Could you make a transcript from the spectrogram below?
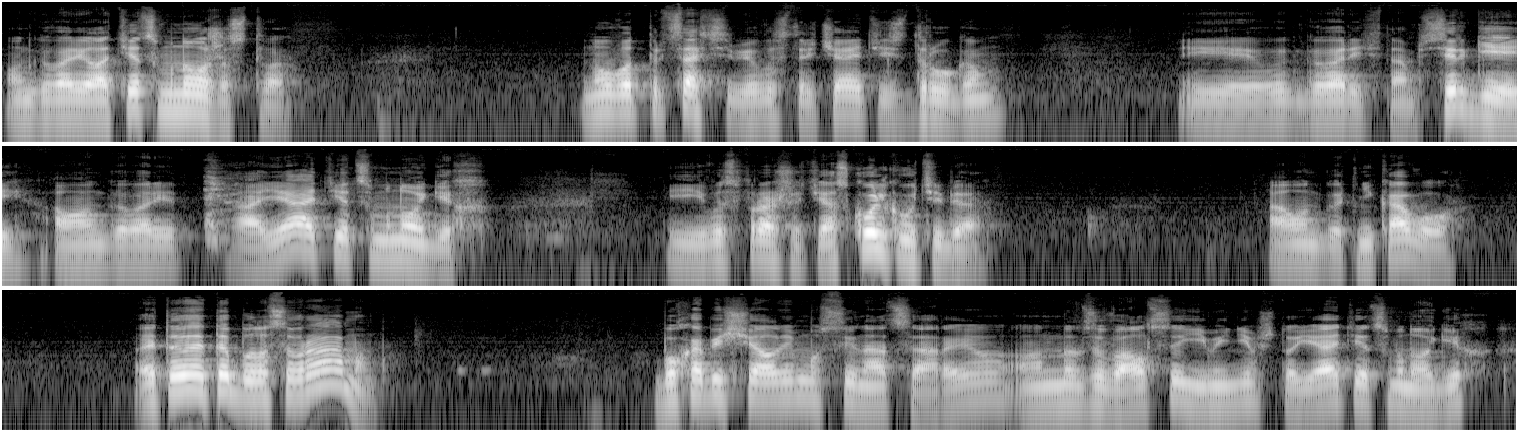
он говорил, отец множества. Ну вот представьте себе, вы встречаетесь с другом, и вы говорите там, Сергей, а он говорит, а я отец многих. И вы спрашиваете, а сколько у тебя? А он говорит, никого. Это, это было с Авраамом. Бог обещал ему сына от Сары, он назывался именем, что я отец многих –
